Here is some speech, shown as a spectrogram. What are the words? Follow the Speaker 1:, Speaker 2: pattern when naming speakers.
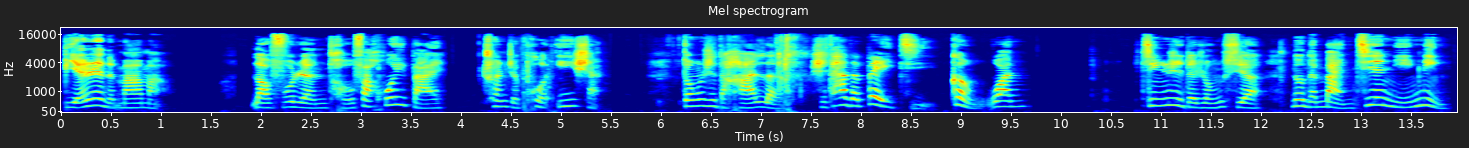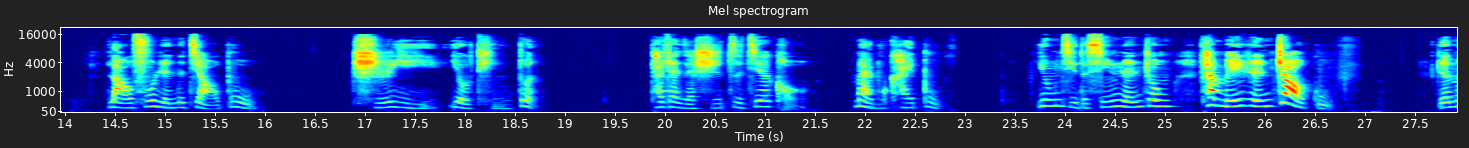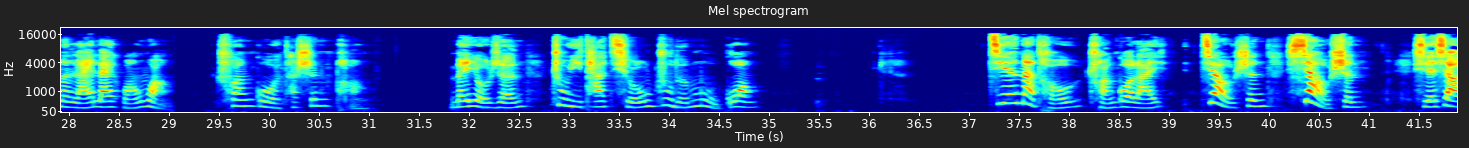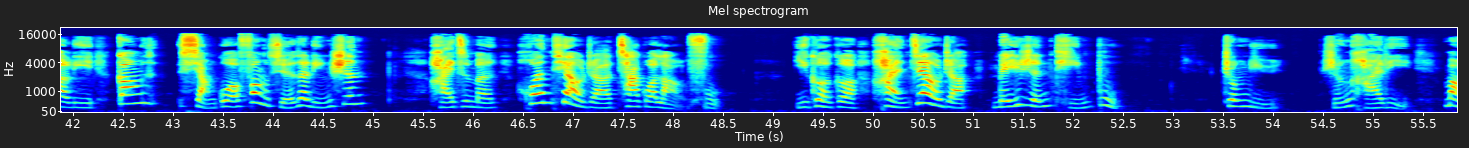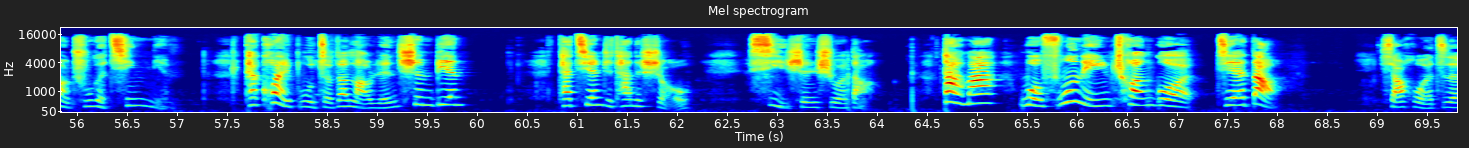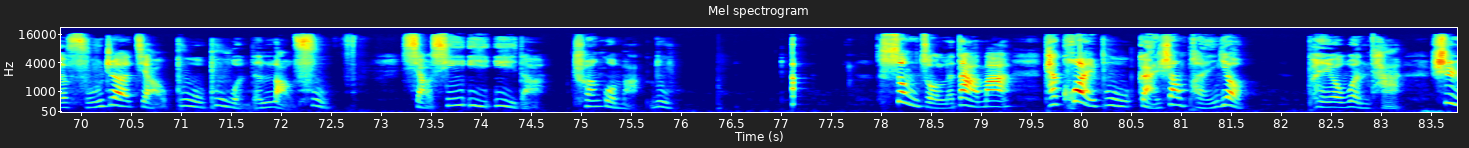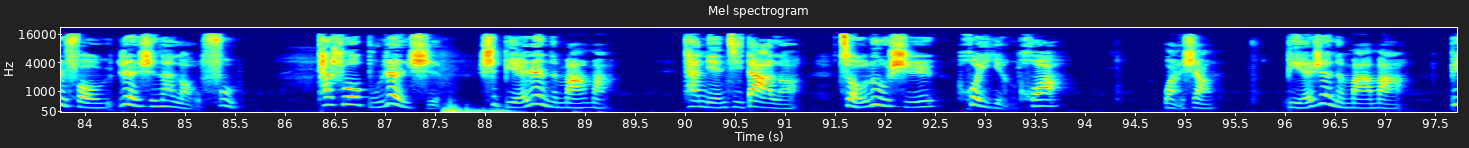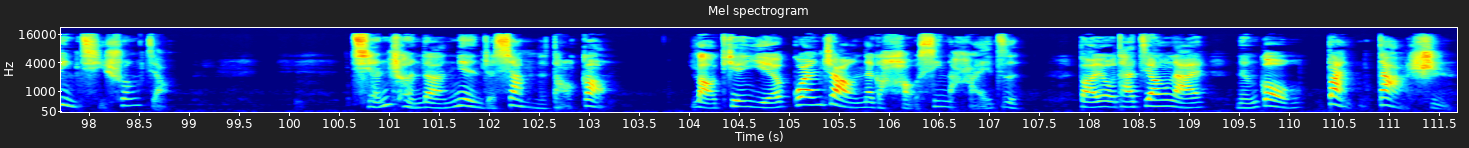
Speaker 1: 别人的妈妈。老妇人头发灰白，穿着破衣衫。冬日的寒冷使她的背脊更弯。今日的融雪弄得满街泥泞，老妇人的脚步迟疑又停顿。她站在十字街口，迈不开步。拥挤的行人中，她没人照顾。人们来来往往，穿过他身旁。没有人注意他求助的目光。街那头传过来叫声、笑声。学校里刚响过放学的铃声，孩子们欢跳着擦过老妇，一个个喊叫着，没人停步。终于，人海里冒出个青年，他快步走到老人身边。他牵着他的手，细声说道：“大妈，我扶您穿过街道。”小伙子扶着脚步不稳的老妇，小心翼翼地穿过马路，送走了大妈。他快步赶上朋友，朋友问他是否认识那老妇，他说不认识，是别人的妈妈。他年纪大了，走路时会眼花。晚上，别人的妈妈并起双脚，虔诚地念着下面的祷告：“老天爷关照那个好心的孩子，保佑他将来能够办大事。”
